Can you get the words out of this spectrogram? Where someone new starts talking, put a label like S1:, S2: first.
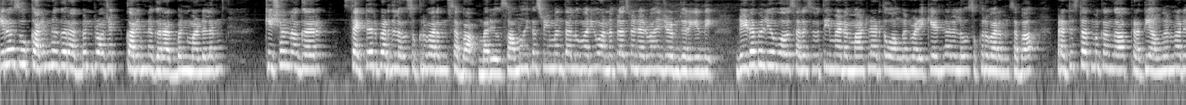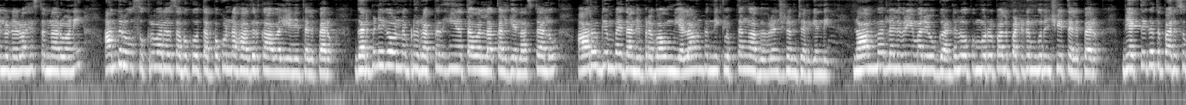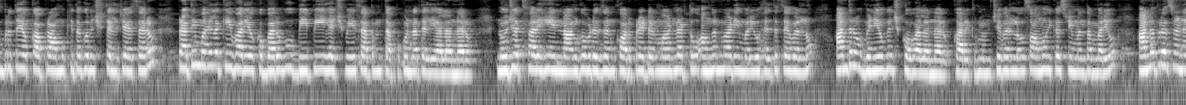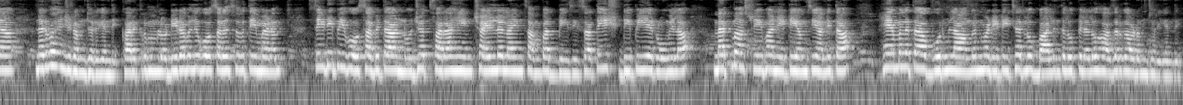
S1: ఈరోజు Karimnagar urban project Karimnagar urban మండలం Kishan Nagar sector పరిధిలో శుక్రవారం సభ మరియు సామూహిక శ్రీమంతాలు మరియు అన్నప్రాసన నిర్వహించడం జరిగింది. డీడబ్ల్యూఓ సరస్వతి మేడం మాట్లాడుతూ అంగన్వాడీ కేంద్రాలలో శుక్రవారం సభ ప్రతిష్టాత్మకంగా ప్రతి అంగన్వాడీలో నిర్వహిస్తున్నారు అని అందరూ శుక్రవారం సభకు తప్పకుండా హాజరు కావాలి అని తెలిపారు. గర్భిణీగా ఉన్నప్పుడు రక్తహీనత వల్ల కలిగే నష్టాలు ఆరోగ్యంపై దాని ప్రభావం ఎలా ఉంటుంది క్లుప్తంగా వివరించడం జరిగింది. నార్మల్ డెలివరీ మరియు గంటలోపు ముర్రపాలు పట్టడం గురించి తెలిపారు. వ్యక్తిగత పరిశుభ్రత యొక్క ప్రాముఖ్యత గురించి తెలియజేశారు. ప్రతి మహిళకి వారి యొక్క బరువు బీపీ హెచ్పి శాతం తప్పకుండా తెలియాలన్నారు. నుజత్ ఫర్హీన్ నాలుగవ డివిజన్ కార్పొరేటర్ మాట్లాడుతూ అంగన్వాడీ మరియు హెల్త్ సేవలను అందరూ వినియోగించుకోవాలన్నారు. కార్యక్రమం చివరిలో సామూహిక శ్రీమంతం మరియు అన్నప్రసన నిర్వహించడం జరిగింది. కార్యక్రమంలో DWO Saraswati madam CDPO Sabitha Nujath Farahin child line Sampath BC Satish DPA Romila MEPMA Srivani TMC Anitha Hemalatha Urmila anganwadi టీచర్లు బాలింతలు పిల్లలు హాజరు కావడం జరిగింది.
